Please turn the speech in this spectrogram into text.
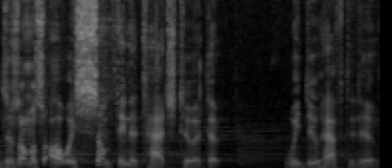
there's almost always something attached to it that we do have to do.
